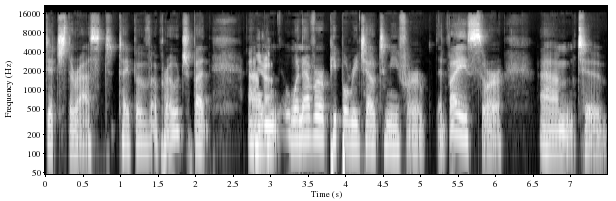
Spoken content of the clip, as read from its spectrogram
ditch the rest type of approach. But um, yeah. whenever people reach out to me for advice or um, to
